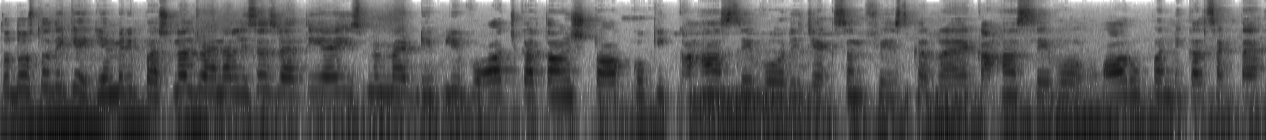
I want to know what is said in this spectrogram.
तो दोस्तों देखिए, ये मेरी पर्सनल जो एनालिसिस रहती है, इसमें मैं डीपली वॉच करता हूँ स्टॉक को कि कहाँ से वो रिजेक्शन फेस कर रहा है, कहाँ से वो और ऊपर निकल सकता है।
